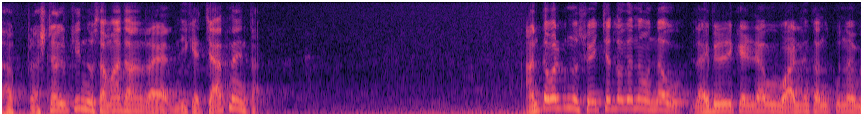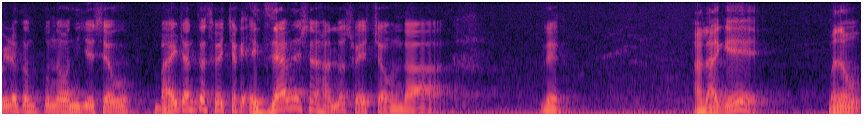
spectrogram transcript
ఆ ప్రశ్నలకి నువ్వు సమాధానం రాయాలి. నీకు చేతనంత అంతవరకు నువ్వు స్వేచ్ఛలోగానే ఉన్నావు. లైబ్రరీకి వెళ్ళావు వాళ్ళని కనుక్కున్నావు వీళ్ళని కనుక్కున్నావు అన్ని చేసావు. బయట అంతా స్వేచ్ఛ. ఎగ్జామినేషన్ హాల్లో స్వేచ్ఛ ఉందా? లేదు. అలాగే మనం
